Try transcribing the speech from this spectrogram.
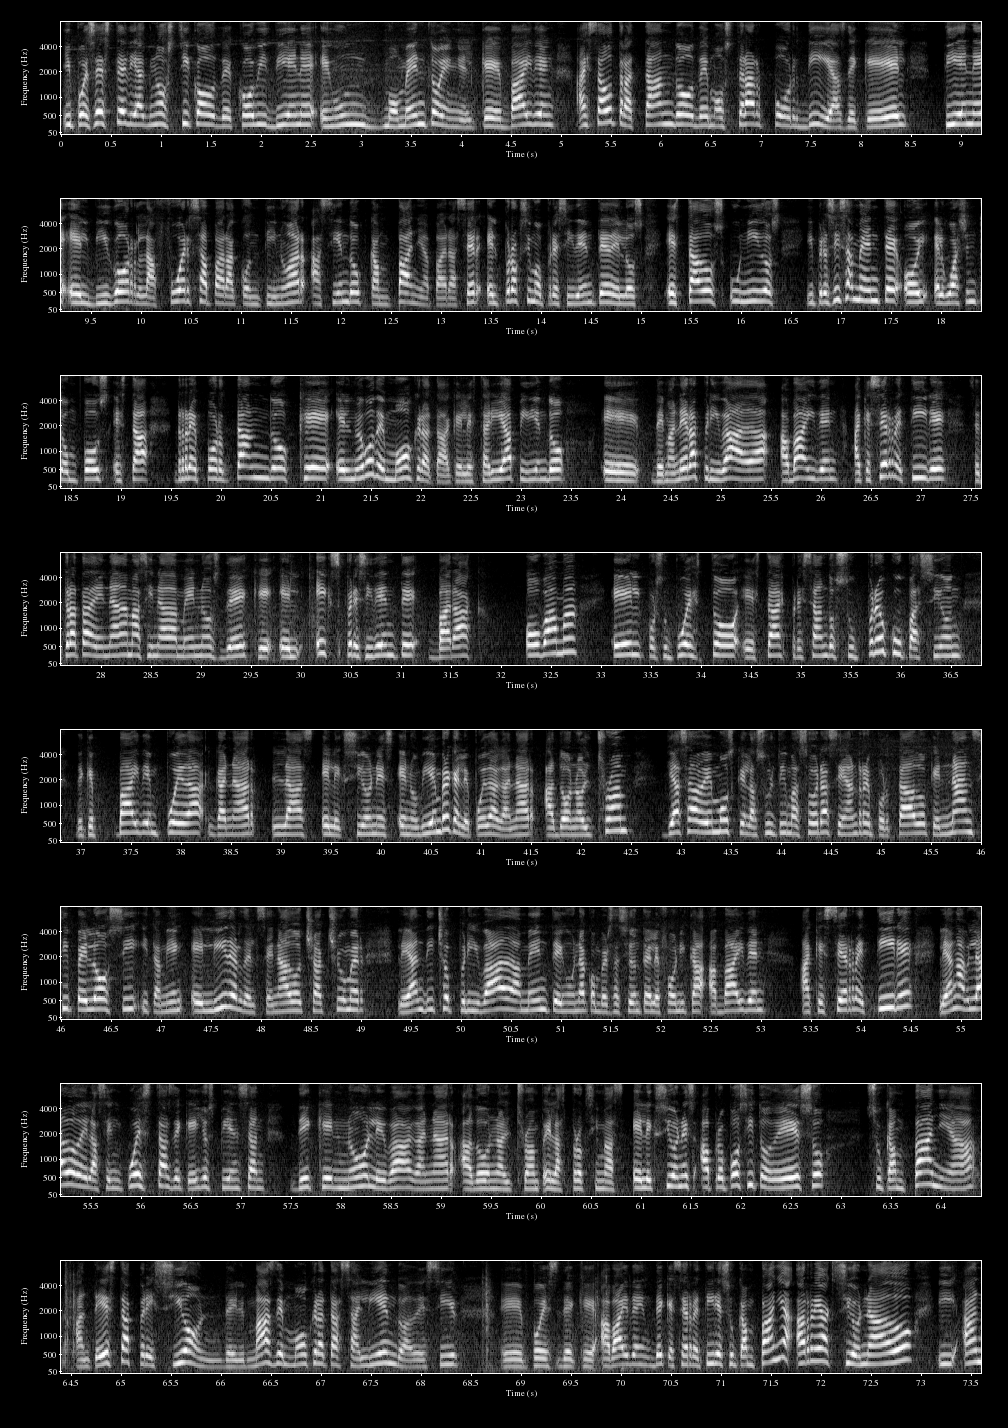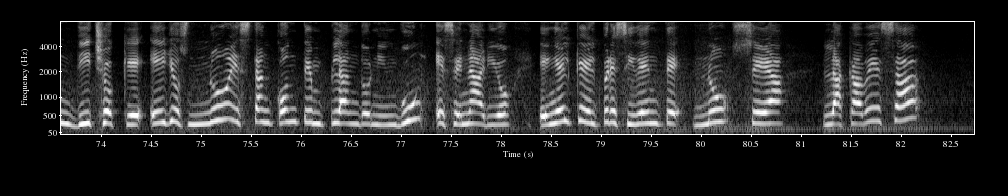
Y pues este diagnóstico de COVID viene en un momento en el que Biden ha estado tratando de mostrar por días de que él tiene el vigor, la fuerza para continuar haciendo campaña para ser el próximo presidente de los Estados Unidos. Y precisamente hoy el Washington Post está reportando que el nuevo demócrata que le estaría pidiendo eh, de manera privada a Biden a que se retire. Se trata de nada más y nada menos de que el expresidente Barack Obama, él por supuesto está expresando su preocupación de que Biden pueda ganar las elecciones en noviembre, que le pueda ganar a Donald Trump. Ya sabemos que en las últimas horas se han reportado que Nancy Pelosi y también el líder del Senado, Chuck Schumer, le han dicho privadamente en una conversación telefónica a Biden a que se retire. Le han hablado de las encuestas, de que ellos piensan de que no le va a ganar a Donald Trump en las próximas elecciones. A propósito de eso, su campaña ante esta presión del más demócrata saliendo a decir eh, pues de que a Biden de que se retire su campaña ha reaccionado y han dicho que ellos no están contemplando ningún escenario en el que el presidente no sea la cabeza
